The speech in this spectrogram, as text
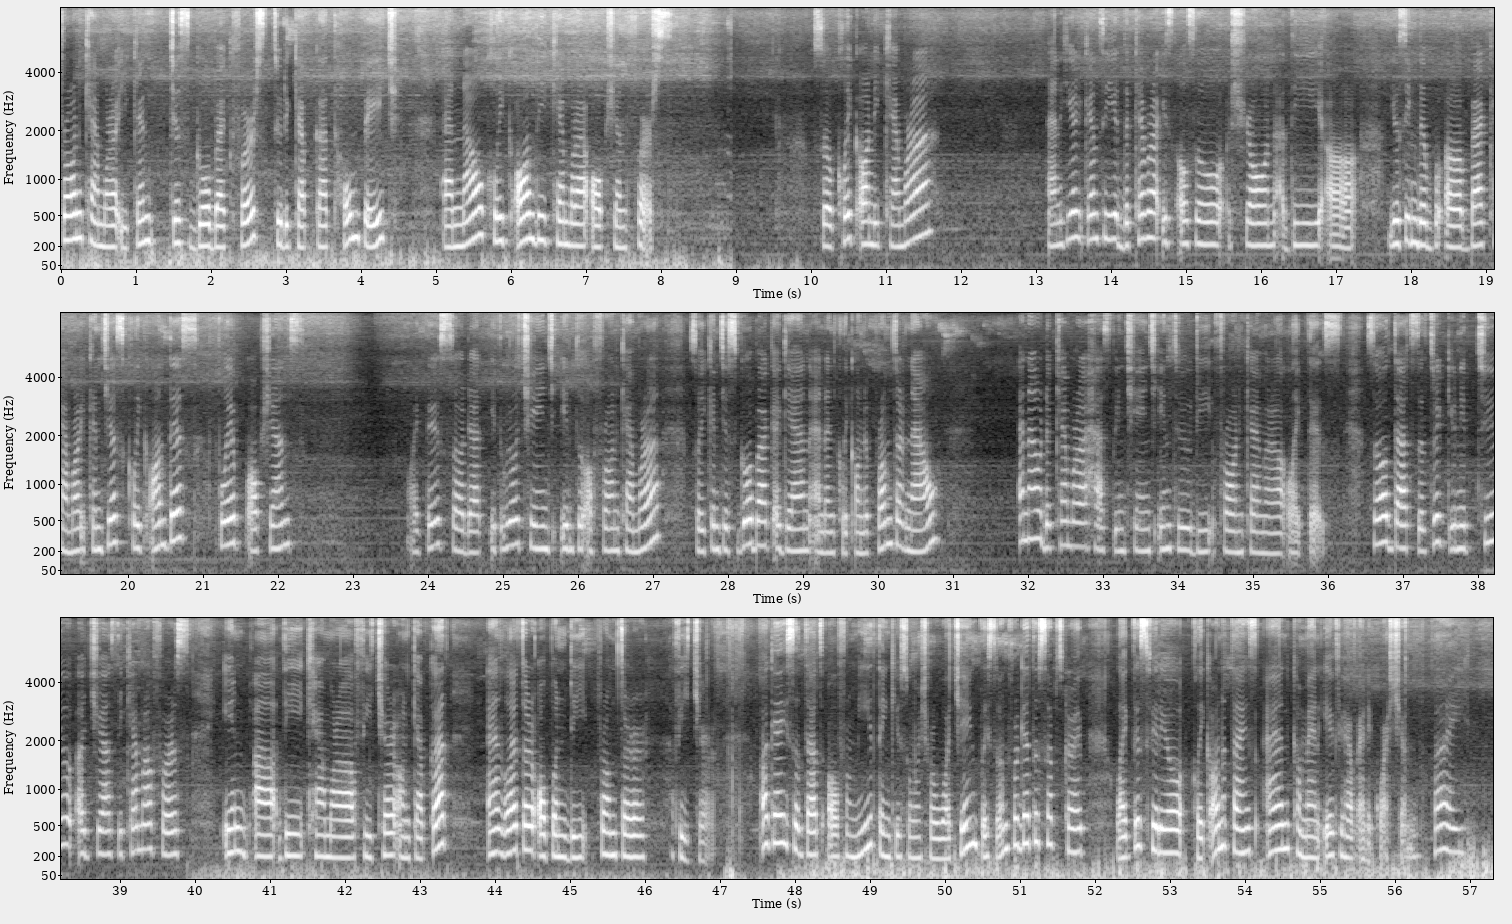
front camera you can just go back first to the CapCut homepage and now click on the camera option first. So click on the camera and here you can see the camera is also shown the uh, using the uh, back camera. You can just click on this flip options like this so that it will change into a front camera. So you can just go back again and then click on the prompter now. And now the camera has been changed into the front camera like this. So that's the trick. You need to adjust the camera first in uh, the camera feature on CapCut and later open the prompter feature okay so that's all from me. Thank you so much for watching. Please don't forget to subscribe like this video click on the thanks and comment if you have any question. Bye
